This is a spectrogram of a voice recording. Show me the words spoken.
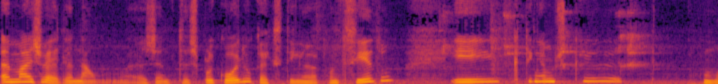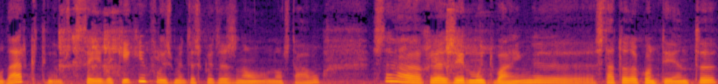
A mais velha, não. A gente explicou-lhe o que é que se tinha acontecido e que tínhamos que mudar, que tínhamos que sair daqui, que infelizmente as coisas não, não estavam. Está a reagir muito bem, eh, está toda contente,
